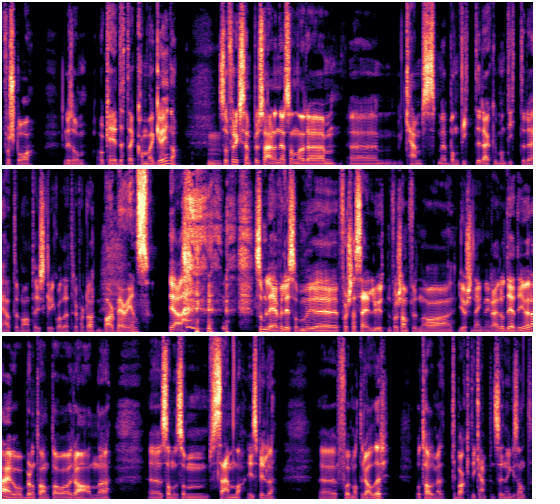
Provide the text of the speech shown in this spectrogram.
forstå liksom, Ok, dette kan være gøy, da. Så for eksempel så er det en del sånne der, uh, camps med banditter. Det er jo ikke banditter, det heter noe annet. Jeg husker ikke hva det heter i farta. Barbarians. Ja. som lever liksom uh, for seg selv utenfor samfunnet og gjør sine egne greier. Og det de gjør, er jo bl.a. å rane uh, sånne som Sam da, i spillet for materialer. Og ta dem med tilbake til campen sin. ikke sant?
